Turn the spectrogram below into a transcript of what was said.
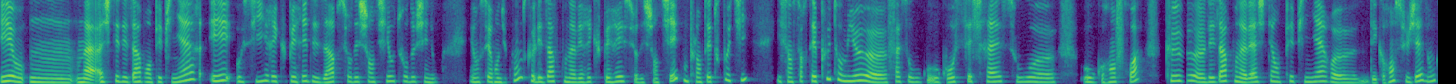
Et on, on, a acheté des arbres en pépinière et aussi récupéré des arbres sur des chantiers autour de chez nous. Et on s'est rendu compte que les arbres qu'on avait récupérés sur des chantiers, qu'on plantait tout petits, ils s'en sortaient plutôt mieux euh, face aux, grosses sécheresses ou euh, aux grands froids que euh, les arbres qu'on avait achetés en pépinière des grands sujets donc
